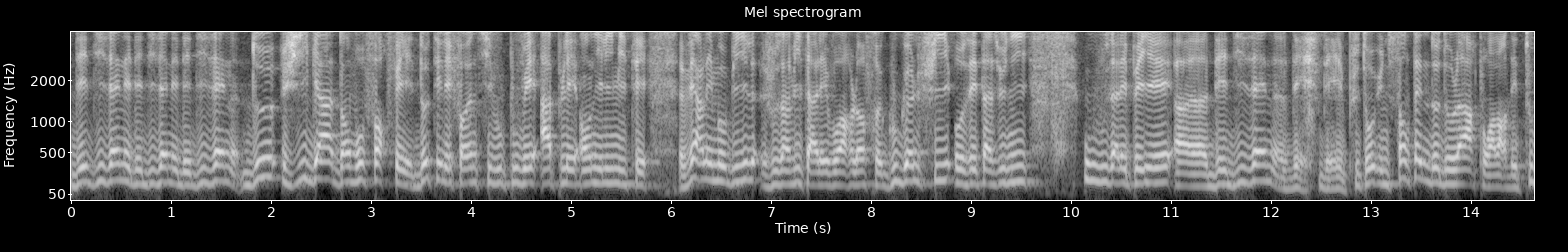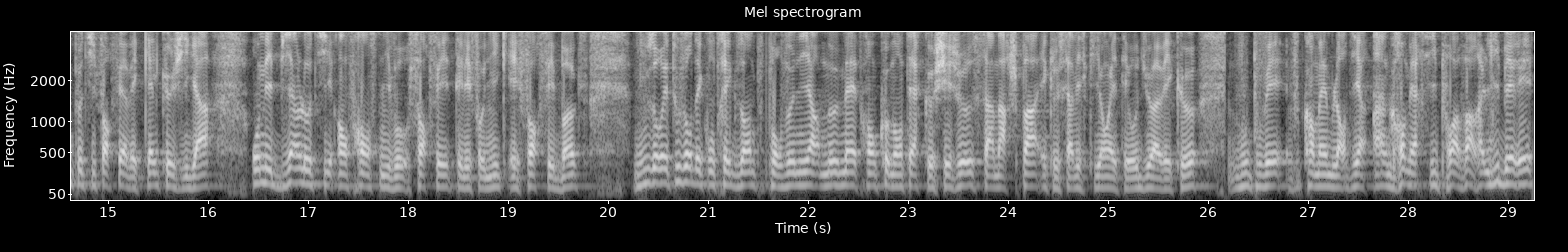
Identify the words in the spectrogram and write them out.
des dizaines et des dizaines et des dizaines de gigas dans vos forfaits de téléphone. Si vous pouvez appeler en illimité vers les mobiles, je vous invite à aller voir l'offre Google Fi aux États-Unis où vous allez payer euh, des dizaines, des, plutôt une centaine de dollars pour avoir des tout petits forfaits avec quelques gigas. On est bien loti en France niveau forfait téléphonique et forfait box. Vous aurez toujours des contre-exemples pour venir me mettre en commentaire que chez eux ça marche pas et que le service client été odieux avec eux. Vous pouvez quand même leur dire un grand merci pour avoir libéré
